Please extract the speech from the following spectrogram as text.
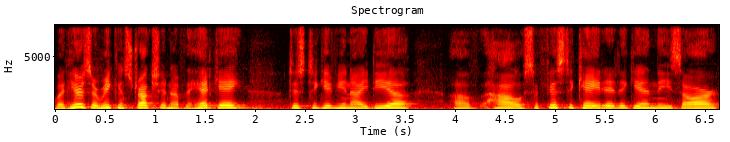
But here's a reconstruction of the head gate, just to give you an idea of how sophisticated, again, these are.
